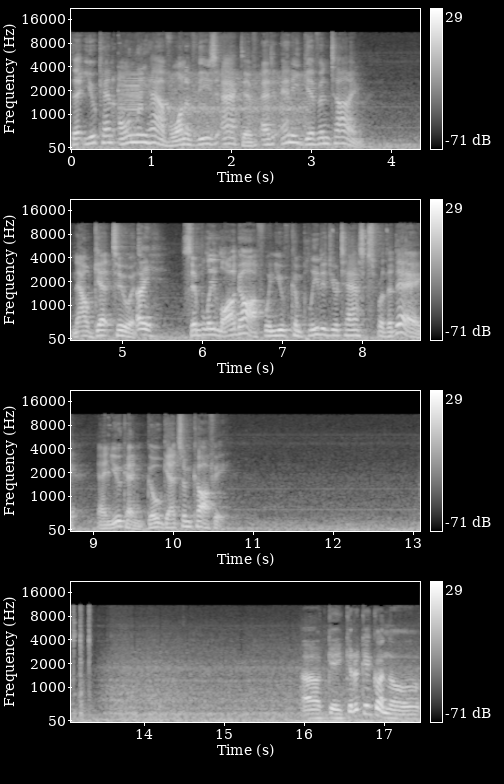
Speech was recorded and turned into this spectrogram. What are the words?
that you can only have one of these active at any given time. Now get to it. Aye. Simply log off when you've completed your tasks for the day, and you can go get some coffee. Ah, ok, creo que cuando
